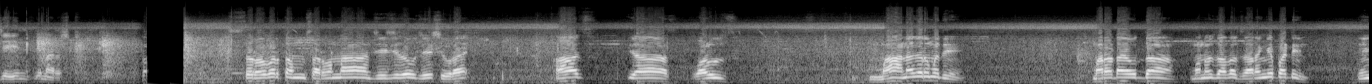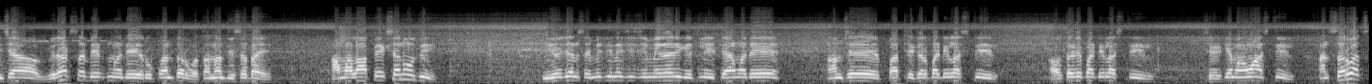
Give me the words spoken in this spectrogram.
जय हिंद जय महाराष्ट्र. सर्वप्रथम सर्वांना जय जिजाऊ जय शिवराय. आज या वाळूज महानगरमध्ये मराठा योद्धा मनोजदादा जारंगे पाटील यांच्या विराट सभेमध्ये रूपांतर होताना दिसत आहे. आम्हाला अपेक्षा नव्हती. नियोजन समितीने जी जिम्मेदारी घेतली त्यामध्ये आमचे पाथेकर पाटील असतील अवतडे पाटील असतील शेळके मामा असतील आणि सर्वच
